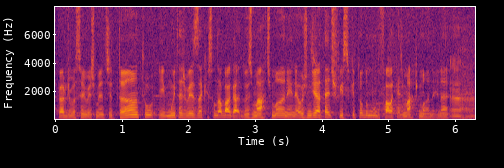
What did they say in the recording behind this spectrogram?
espero de você um investimento de tanto e muitas vezes a questão da bagagem, do smart money, né? Hoje em dia é até difícil porque todo mundo fala que é smart money, né? Uhum.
